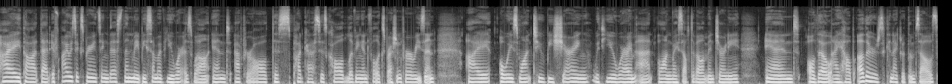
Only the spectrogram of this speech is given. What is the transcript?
I thought that if I was experiencing this, then maybe some of you were as well. And after all, this podcast is called Living in Full Expression for a reason. I always want to be sharing with you where I'm at along my self development journey. And although I help others connect with themselves,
